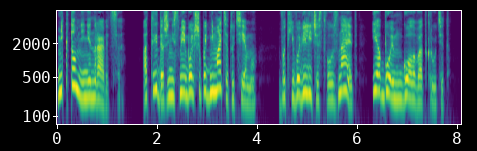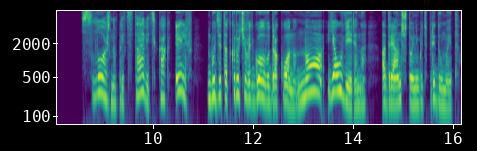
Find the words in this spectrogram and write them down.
«Никто мне не нравится, а ты даже не смей больше поднимать эту тему. Вот его величество узнает и обоим головы открутит. Сложно представить, как эльф будет откручивать голову дракону, но я уверена, Адриан что-нибудь придумает.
